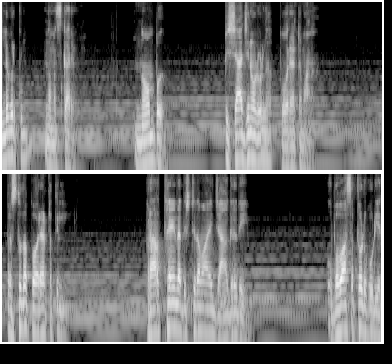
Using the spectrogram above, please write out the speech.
എല്ലാവർക്കും നമസ്കാരം. നോമ്പ് പിശാചിനോടുള്ള പോരാട്ടമാണ്. പ്രസ്തുത പോരാട്ടത്തിൽ പ്രാർത്ഥനയിൽ അധിഷ്ഠിതമായ ജാഗ്രതയും ഉപവാസത്തോടു കൂടിയ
